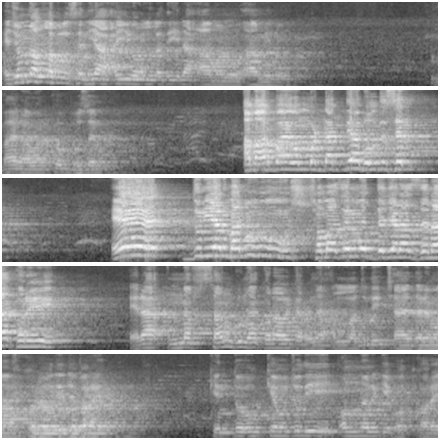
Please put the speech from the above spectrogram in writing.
এজন্য আল্লাহ বলেছেন, ইয়া আইয়ু আল্লাযীনা আমানু আমিনু। ভাইরা আমার খুব বুঝেন। আমার পয়গম্বর ডাক দেয়া বলতেছেন, এ দুনিয়ার মানুষ, সমাজের মধ্যে যারা জেনা করে এরা নফসান গুনাহ করার কারণে আল্লাহ যদি চায় তারা মাফ করেও দিতে পারে। কিন্তু কেউ যদি অন্যের গিবত করে,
